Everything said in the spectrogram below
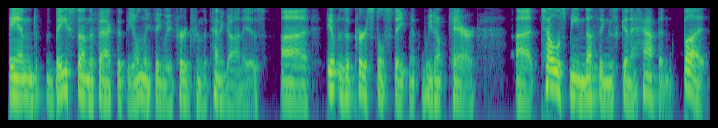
And based on the fact that the only thing we've heard from the Pentagon is uh, it was a personal statement, we don't care, uh, tells me nothing's going to happen. But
